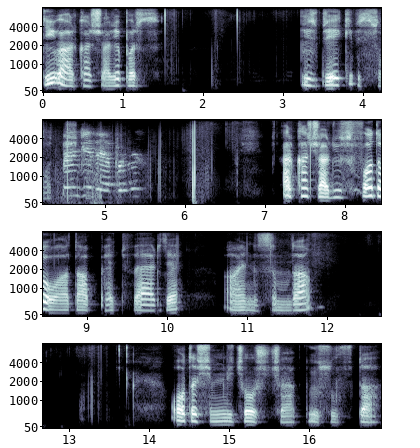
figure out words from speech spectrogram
Değil mi arkadaşlar yaparız. Biz bir ekibiz son. Bence de yaparız. Arkadaşlar Yusuf'a da o adam pet verdi. Aynısında. O da şimdi coşacak Yusuf'ta.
